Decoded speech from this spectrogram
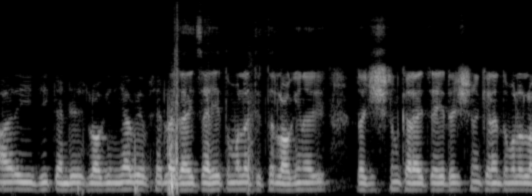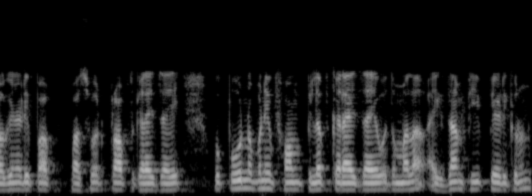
R E G candidate log in या वेबसाईटला जायचं आहे. तुम्हाला तिथं लॉग इन आयडी रजिस्ट्रेशन करायचं आहे. रजिस्ट्रेशन केल्यानंतर तुम्हाला लॉग इन आय डी पा पासवर्ड प्राप्त करायचा आहे व पूर्णपणे फॉर्म फिलअप करायचा आहे व तुम्हाला एक्झाम फी पेड करून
